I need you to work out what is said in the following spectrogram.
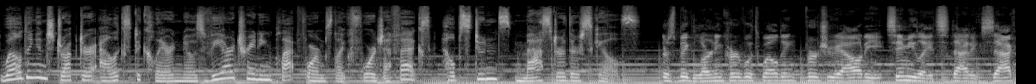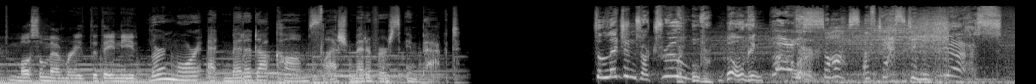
Welding instructor Alex DeClaire knows VR training platforms like Forge FX help students master their skills. There's a big learning curve with welding. Virtual reality simulates that exact muscle memory that they need. Learn more at meta.com slash metaverse impact. The legends are true. Overwhelming power! The sauce of destiny. Yes!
